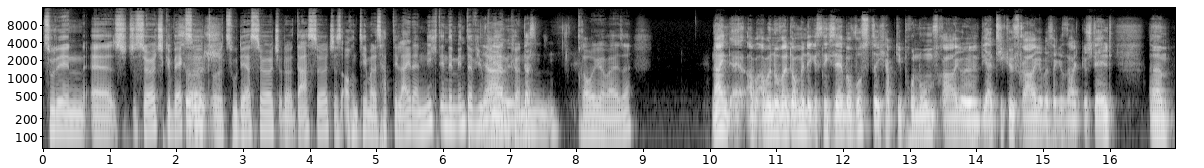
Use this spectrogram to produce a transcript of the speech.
zu den äh, Search gewechselt Search. oder zu der Search oder das Search. Das ist auch ein Thema, das habt ihr leider nicht in dem Interview ja, klären können, traurigerweise. Nein, äh, aber, aber nur weil Dominik es nicht selber wusste. Ich habe die Pronomenfrage, die Artikelfrage besser gesagt gestellt. Ähm,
